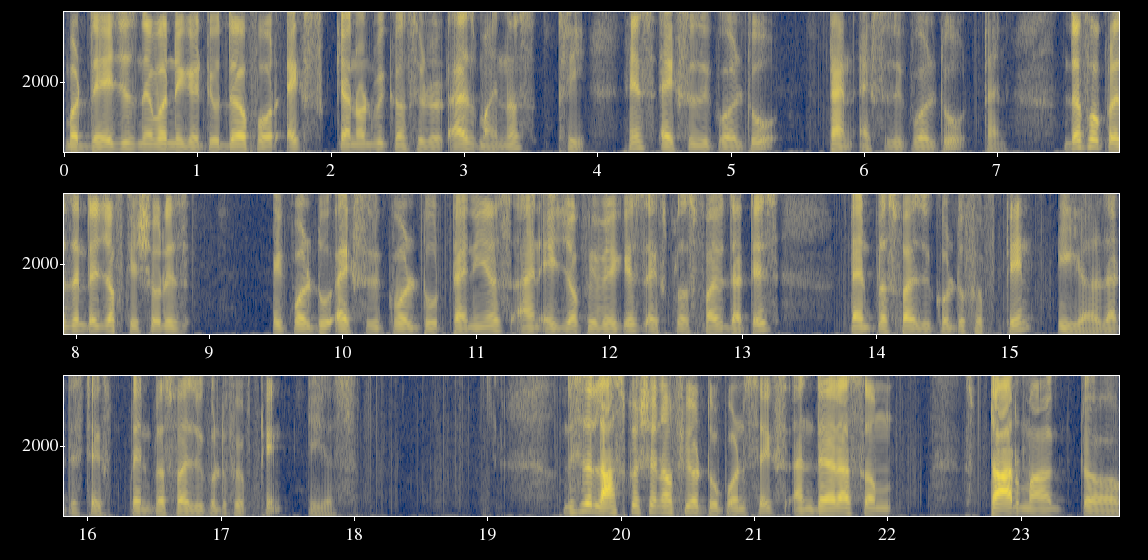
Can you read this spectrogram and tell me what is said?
but the age is never negative therefore x cannot be considered as minus 3 hence x is equal to 10 x is equal to 10 therefore present age of Kishore is equal to x is equal to 10 years and age of Vivek is x plus 5 that is 10 plus 5 is equal to 15 years. That is 10 plus 5 is equal to 15 years. This is the last question of your 2.6 and there are some star marked uh,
